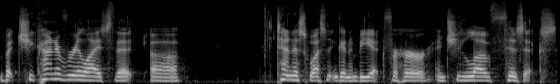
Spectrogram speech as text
but she kind of realized that uh, tennis wasn't going to be it for her, and she loved physics.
